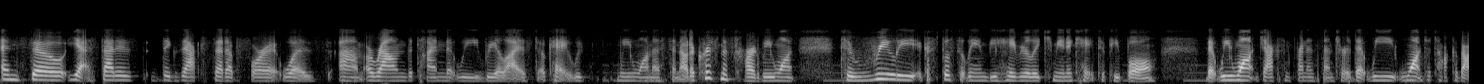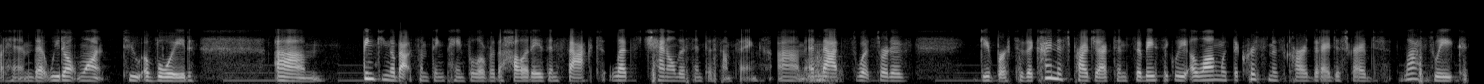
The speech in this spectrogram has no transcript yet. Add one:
and so yes that is the exact setup for it was um, around the time that we realized okay we we want to send out a christmas card. We want to really explicitly and behaviorally communicate to people that we want jackson front and center that we want to talk about him that we don't want to avoid um, thinking about something painful over the holidays. In fact, let's channel this into something. Um, and that's what sort of gave birth to the Kindness Project. And so basically, along with the Christmas card that I described last week,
